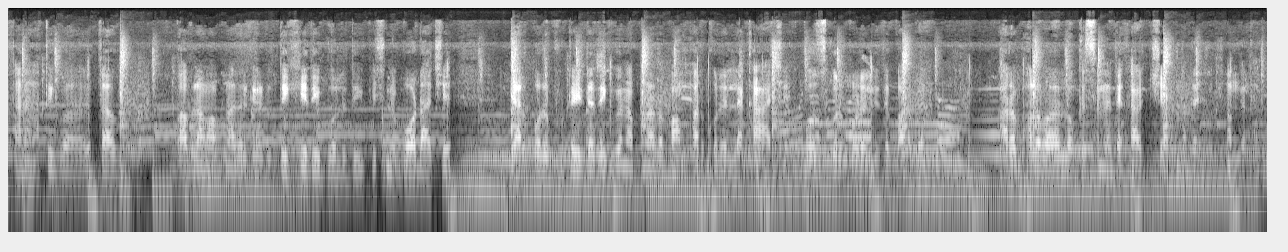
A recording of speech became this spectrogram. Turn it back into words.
এখানে হাতি তা ভাবলাম আপনাদেরকে একটু দেখিয়ে দিই, বলে দিই, পিছনে বোর্ড আছে, যার পরে ফুটেজটা দেখবেন আপনারা বাম্পার করে লেখা আছে, পজ করে পড়ে নিতে পারবেন। আরও ভালো ভালো লোকেশনে দেখা হচ্ছে আপনাদের সঙ্গে থাকুন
